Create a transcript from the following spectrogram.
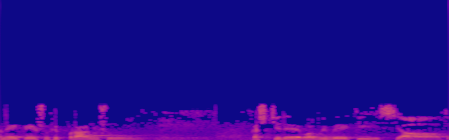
అనేకేషు హి ప్రాణిషు. కశ్చిదేవ వివేకీ సత్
